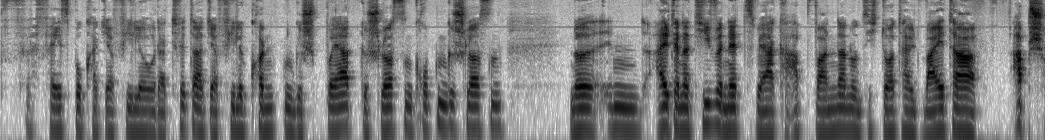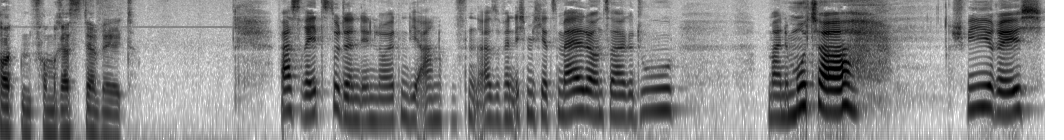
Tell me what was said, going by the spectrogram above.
Facebook hat ja viele oder Twitter hat ja viele Konten gesperrt, geschlossen, Gruppen geschlossen, ne, in alternative Netzwerke abwandern und sich dort halt weiter abschotten vom Rest der Welt. Was rätst du denn den Leuten, die anrufen? Also wenn ich mich jetzt melde und sage, du, meine Mutter, schwierig,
